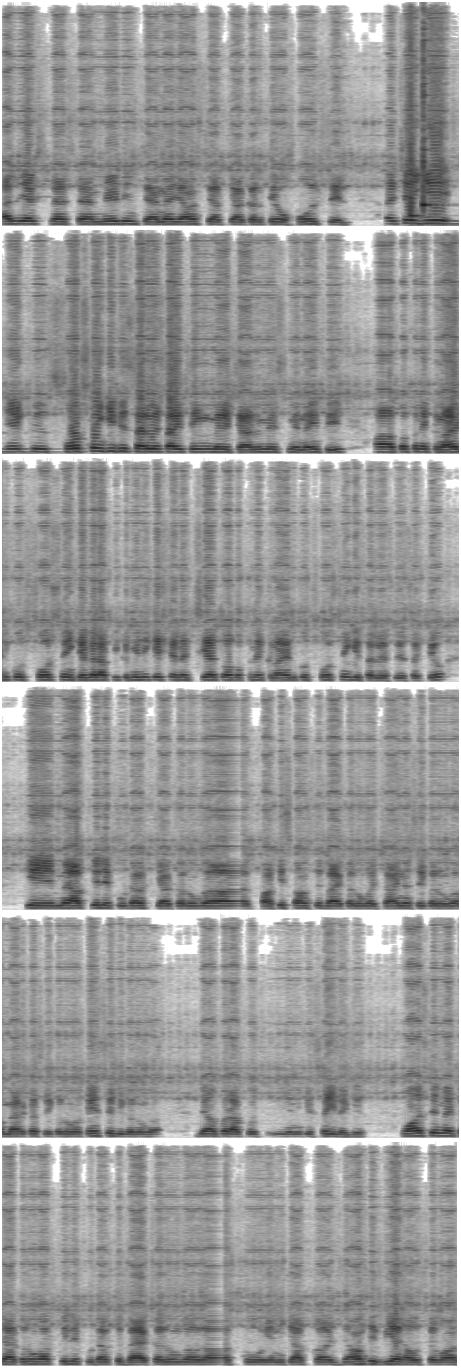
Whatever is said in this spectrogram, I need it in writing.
अली एक्सप्रेस है मेड इन चाइना यहाँ से आप क्या करते हो? होल सेल अच्छा ये एक सोर्सिंग की भी सर्विस आई थिंक मेरे ख्याल में इसमें नहीं थी। आप अपने क्लाइंट को सोर्सिंग की, अगर आपकी कम्युनिकेशन अच्छी है तो आप अपने क्लाइंट को सोर्सिंग की सर्विस दे सकते हो कि मैं आपके लिए प्रोडक्ट क्या करूँगा, पाकिस्तान से बाय करूँगा चाइना से करूँगा अमेरिका से करूँगा, कहीं से भी करूँगा, जहाँ पर आपको यानी कि सही लगे, वहाँ से मैं क्या करूँगा, आपके लिए प्रोडक्ट बैक करूँगा और आपको यानी कि आपका जहाँ भी वियर हाउस है, वहाँ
